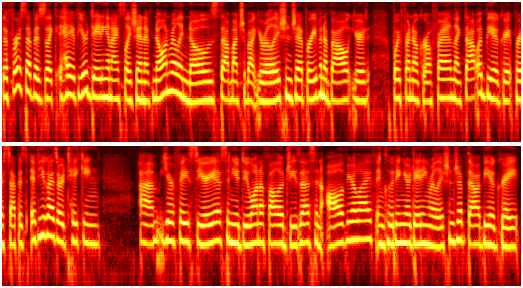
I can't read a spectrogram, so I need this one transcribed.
the first step is like, hey, if you're dating in isolation, if no one really knows that much about your relationship or even about your boyfriend or girlfriend, like that would be a great first step. Is if you guys are taking um, your faith serious and you do want to follow Jesus in all of your life, including your dating relationship, that would be a great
